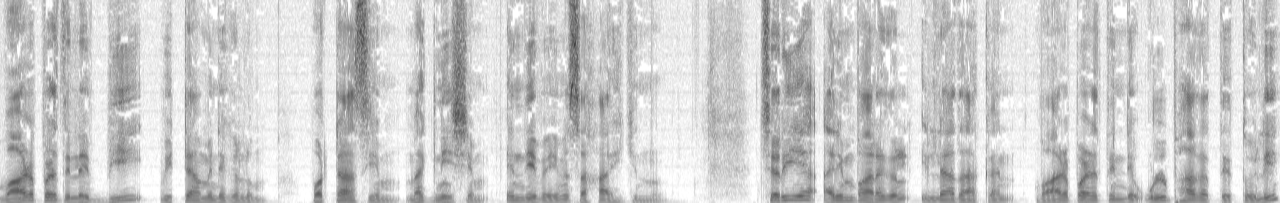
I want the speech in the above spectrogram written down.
വാഴപ്പഴത്തിലെ ബി വിറ്റാമിനുകളും പൊട്ടാസ്യം മഗ്നീഷ്യം എന്നിവയും സഹായിക്കുന്നു. ചെറിയ അരിമ്പാറകൾ ഇല്ലാതാക്കാൻ വാഴപ്പഴത്തിന്റെ ഉൾഭാഗത്തെ തൊലി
